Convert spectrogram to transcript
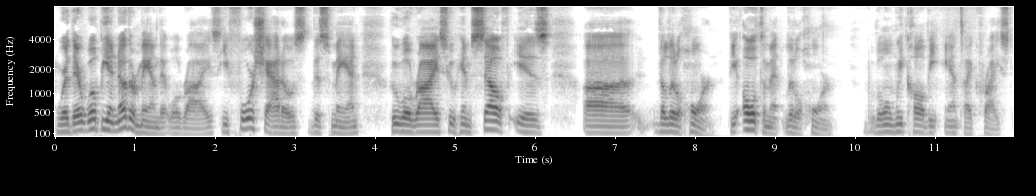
where there will be another man that will rise. He foreshadows this man who will rise, who himself is uh, the little horn, the ultimate little horn, the one we call the Antichrist.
